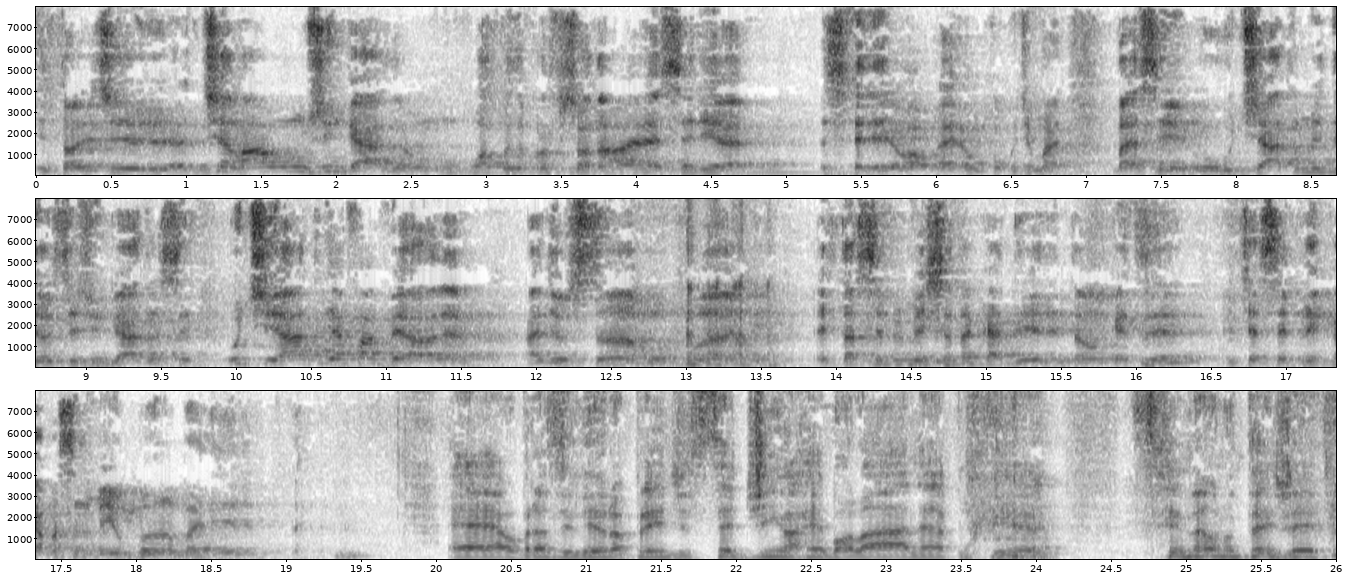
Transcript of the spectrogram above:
Então a gente tinha lá um gingado. Um- Uma coisa profissional é, seria, seria uma- é um pouco demais. Mas assim, o, o teatro me deu esse gingado. Assim. O teatro e a favela, né? Ali o samba, o funk, ele tá sempre mexendo a cadeira, então quer dizer, a gente é sempre acaba sendo meio bamba ali, né? É, o brasileiro aprende cedinho a rebolar, né? Porque senão não tem jeito.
